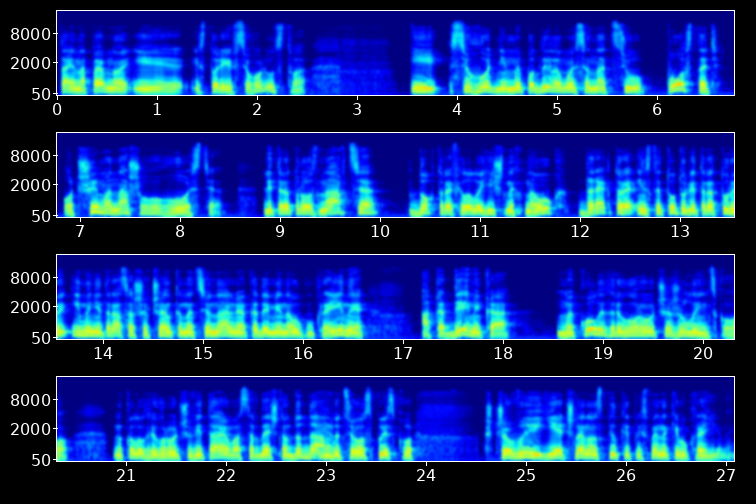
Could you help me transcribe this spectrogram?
та й, напевно, і історії всього людства. І сьогодні ми подивимося на цю постать очима нашого гостя, літературознавця, доктора філологічних наук, директора Інституту літератури імені Тараса Шевченка Національної академії наук України, академіка Миколи Григоровича Жулинського. Микола Григоровичу, вітаю вас сердечно. Додам до цього списку, що ви є членом спілки письменників України,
